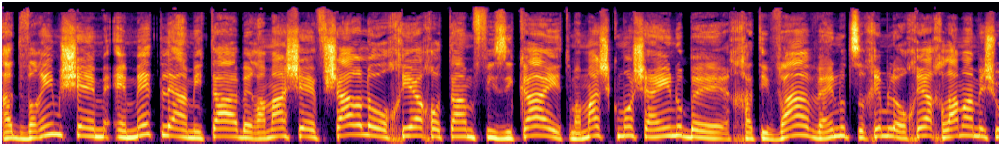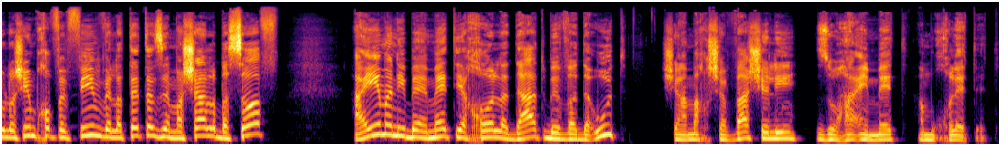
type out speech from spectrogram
הדברים שהם אמת לאמיתה ברמה שאפשר להוכיח אותם פיזיקאית, ממש כמו שהיינו בחטיבה והיינו צריכים להוכיח למה המשולשים חופפים ולתת איזה משל בסוף, האם אני באמת יכול לדעת בוודאות שהמחשבה שלי זו האמת המוחלטת?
